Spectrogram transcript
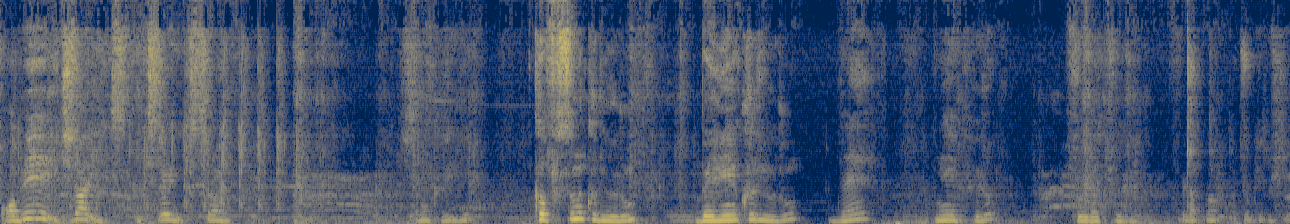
Abi içra içra içra. Kafasını kırıyorum. Belini kırıyorum. Ve ne yapıyorum? Fırlatıyorum. Fırlatmak çok iyi bir şey.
